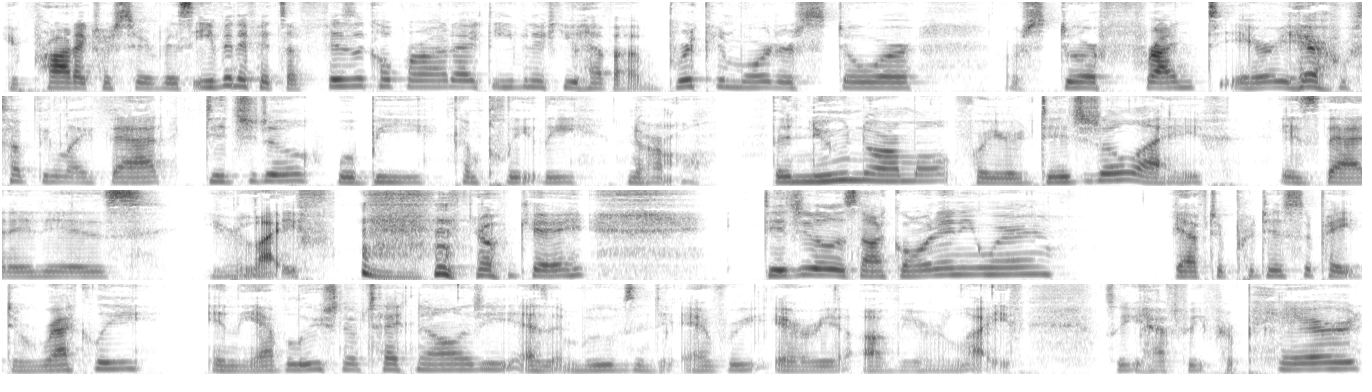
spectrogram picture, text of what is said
your product or service, even if it's a physical product, even if you have a brick and mortar store or storefront area or something like that, digital will be completely normal. The new normal for your digital life is that it is your life. okay? Digital is not going anywhere. You have to participate directly in the evolution of technology as it moves into every area of your life. So you have to be prepared,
